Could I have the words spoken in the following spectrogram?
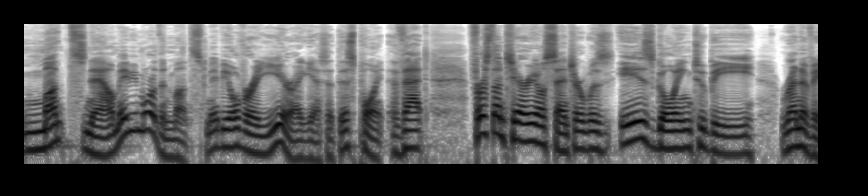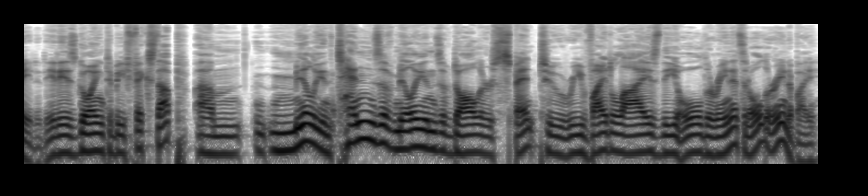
months now, maybe more than months, maybe over a year, I guess, at this point, that First Ontario Centre was is going to be renovated. It is going to be fixed up. Um, millions, tens of millions of dollars spent to revitalize the old arena. It's an old arena by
